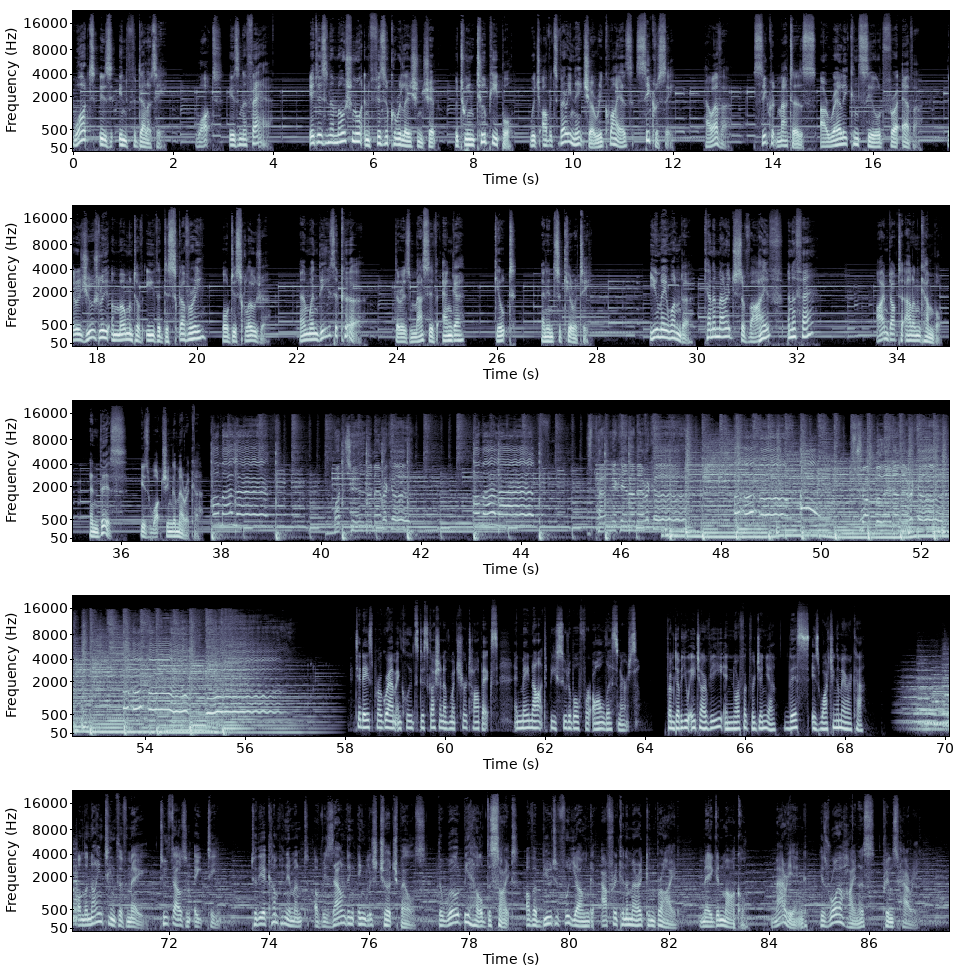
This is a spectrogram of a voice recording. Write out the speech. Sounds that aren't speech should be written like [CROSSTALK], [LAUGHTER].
What is infidelity? What is an affair? It is an emotional and physical relationship between two people which, of its very nature, requires secrecy. However, secret matters are rarely concealed forever. There is usually a moment of either discovery or disclosure, and when these occur, there is massive anger, guilt, and insecurity. You may wonder can a marriage survive an affair? I'm Dr. Alan Campbell, and this is Watching America. Today's program includes discussion of mature topics and may not be suitable for all listeners. From WHRV in Norfolk, Virginia, this is Watching America. On the 19th of May, 2018, to the accompaniment of resounding English church bells, the world beheld the sight of a beautiful young African American bride, Meghan Markle, marrying His Royal Highness Prince Harry.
